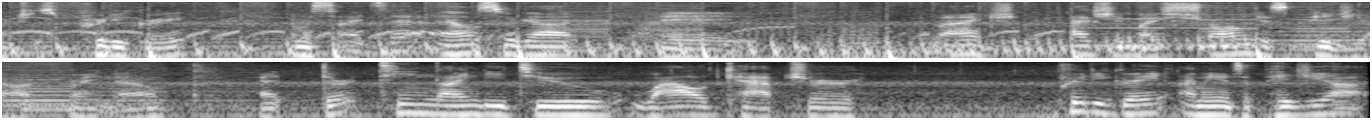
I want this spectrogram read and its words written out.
which is pretty great. And besides that, I also got a actually, actually my strongest Pidgeot right now at 1392 Wild Capture. Pretty great. I mean, it's a Pidgeot,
